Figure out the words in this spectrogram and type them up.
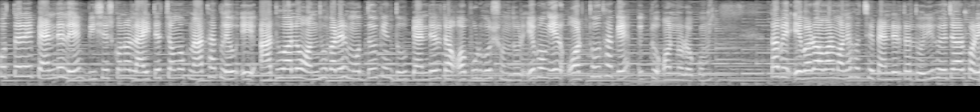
টালাপত্তের এই প্যান্ডেলে বিশেষ কোনো লাইটের চমক না থাকলেও এই আধো আলো অন্ধকারের মধ্যেও কিন্তু প্যান্ডেলটা অপূর্ব সুন্দর এবং এর অর্থও থাকে একটু অন্যরকম। তবে এবারও আমার মনে হচ্ছে প্যান্ডেলটা তৈরি হয়ে যাওয়ার পরে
